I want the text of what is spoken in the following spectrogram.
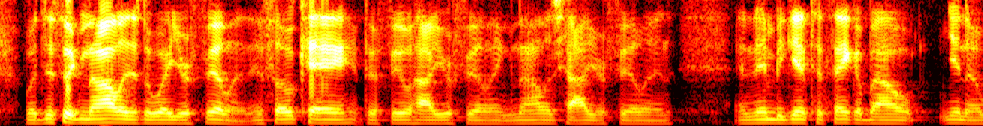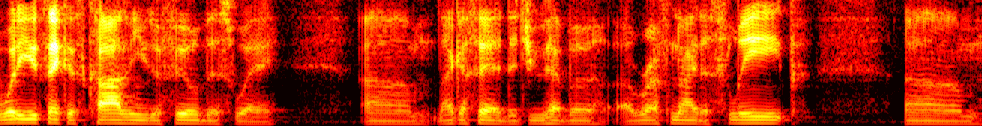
but just acknowledge the way you're feeling. It's okay to feel how you're feeling, acknowledge how you're feeling, and then begin to think about, you know, what do you think is causing you to feel this way? Um, like I said, did you have a, a rough night of sleep? Um,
